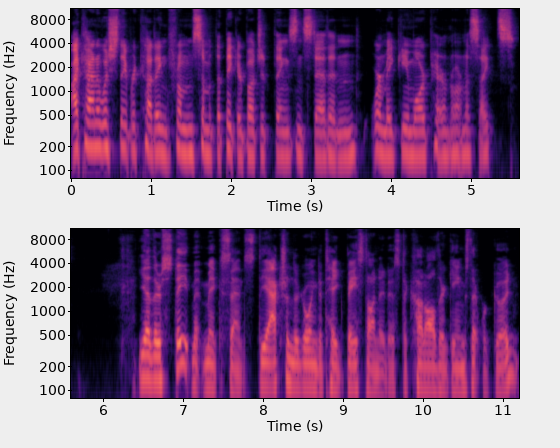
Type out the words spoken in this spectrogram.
i kind of wish they were cutting from some of the bigger budget things instead and were making more Paranormasights Yeah, their statement makes sense. The action they're going to take based on it is to cut all their games that were good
